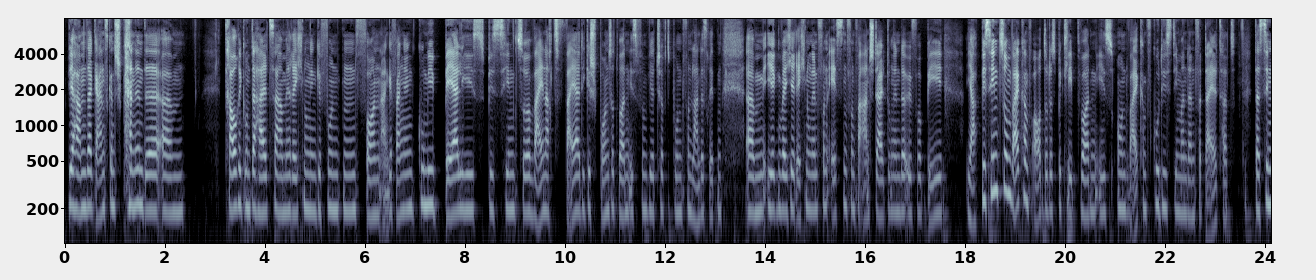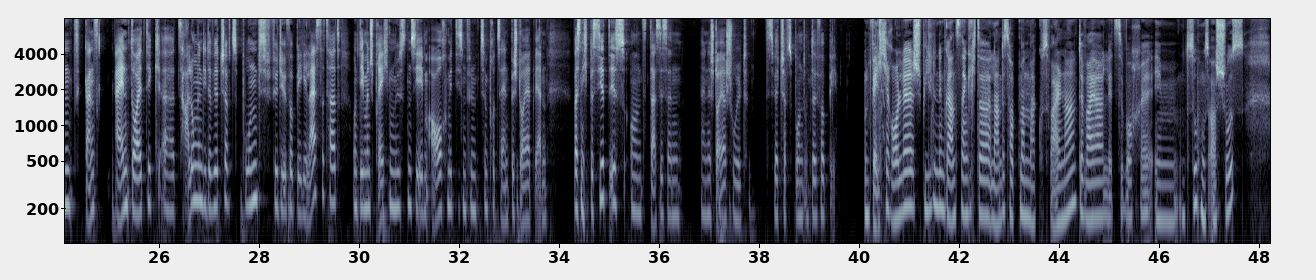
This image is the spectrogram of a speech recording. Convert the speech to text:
Wir haben da ganz, ganz spannende, ähm, traurig unterhaltsame Rechnungen gefunden, von angefangen Gummibärlis bis hin zur Weihnachtsfeier, die gesponsert worden ist vom Wirtschaftsbund, von Landesräten, ähm, irgendwelche Rechnungen von Essen, von Veranstaltungen der ÖVP, ja, bis hin zum Wahlkampfauto, das beklebt worden ist und Wahlkampfgoodies, die man dann verteilt hat. Das sind ganz eindeutig äh, Zahlungen, die der Wirtschaftsbund für die ÖVP geleistet hat und dementsprechend müssten sie eben auch mit diesen 15 Prozent besteuert werden, was nicht passiert ist und das ist ein, eine Steuerschuld des Wirtschaftsbund und der ÖVP. Und welche Rolle spielt in dem Ganzen eigentlich der Landeshauptmann Markus Wallner? Der war ja letzte Woche im Untersuchungsausschuss.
